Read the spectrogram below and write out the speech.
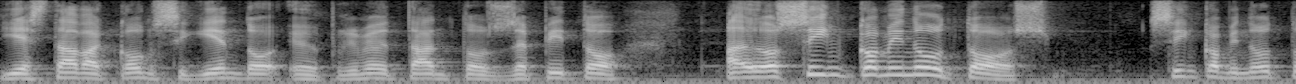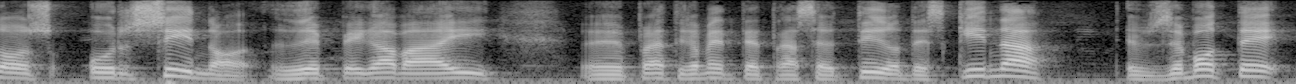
y estaba consiguiendo el primer tanto, repito, a los cinco minutos. Cinco minutos, Ursino le pegaba ahí eh, prácticamente tras el tiro de esquina, el rebote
